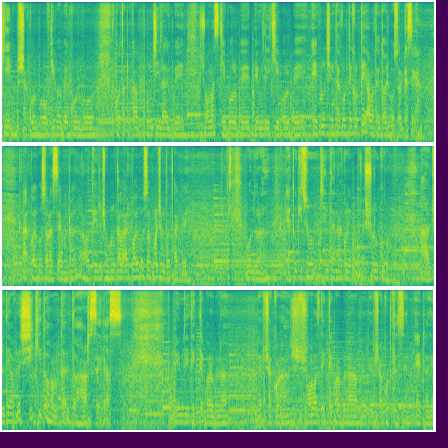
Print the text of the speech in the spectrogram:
কি ব্যবসা করব, কীভাবে করব, কত টাকা পুঁজি লাগবে, সমাজ কি বলবে ফ্যামিলি কি বলবে, এগুলো চিন্তা করতে করতে আমাদের দশ বছর গেছে। আর কয় বছর আছে আমরা? আমাদের যৌবনকাল আর কয় বছর পর্যন্ত থাকবে? বন্ধুরা, এত কিছু চিন্তা না করে ব্যবসা শুরু করুন। আর যদি আপনি শিক্ষিত হন, তাহলে তো হারছে গাছ। ফ্যামিলি দেখতে পারবে না, ব্যবসা করা, সমাজ দেখতে পারবে না, আপনি ব্যবসা করতেছেন এটাকে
